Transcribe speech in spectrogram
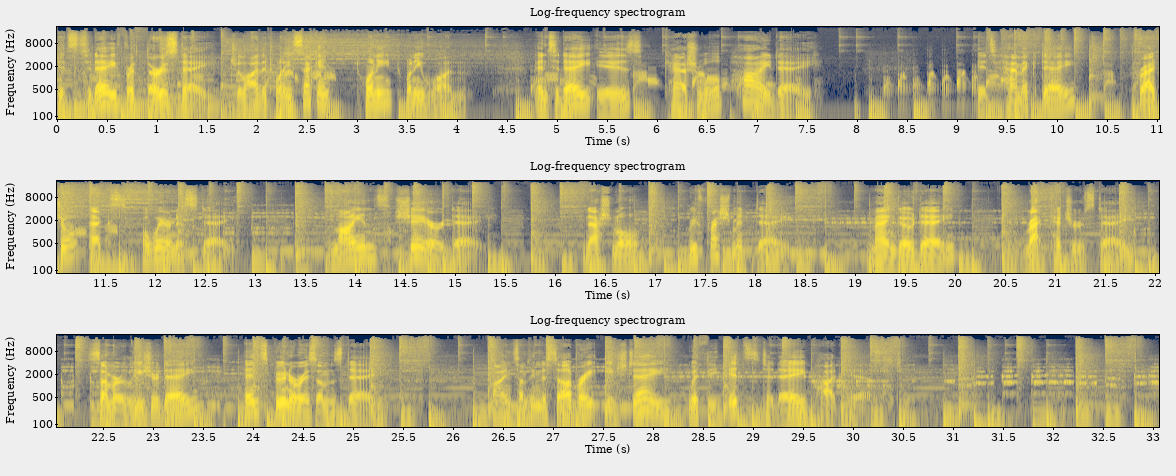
It's today for Thursday, July the 22nd, 2021. And today is Casual Pie Day. It's Hammock Day, Fragile X Awareness Day, Lions Share Day, National Refreshment Day, Mango Day, Rat Catchers Day, Summer Leisure Day, and Spoonerisms Day. Find something to celebrate each day with the It's Today podcast.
